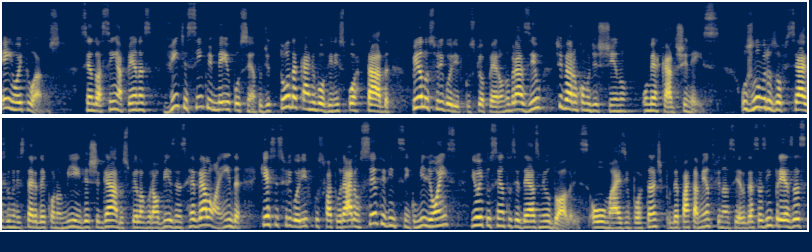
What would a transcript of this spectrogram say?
em oito anos. Sendo assim, apenas 25,5% de toda a carne bovina exportada pelos frigoríficos que operam no Brasil tiveram como destino o mercado chinês. Os números oficiais do Ministério da Economia, investigados pela Rural Business, revelam ainda que esses frigoríficos faturaram 125 milhões e 810 mil dólares, ou mais importante para o departamento financeiro dessas empresas,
